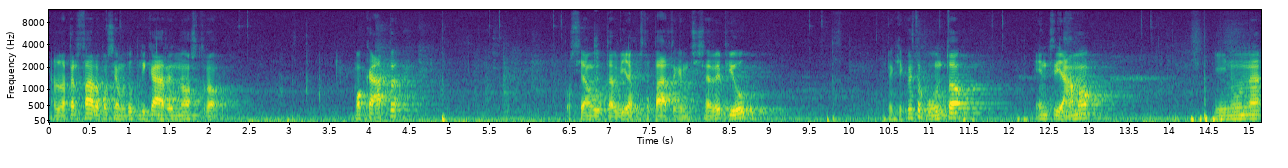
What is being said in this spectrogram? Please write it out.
Allora per farlo possiamo duplicare il nostro mockup, possiamo buttare via questa parte che non ci serve più, perché a questo punto entriamo in una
